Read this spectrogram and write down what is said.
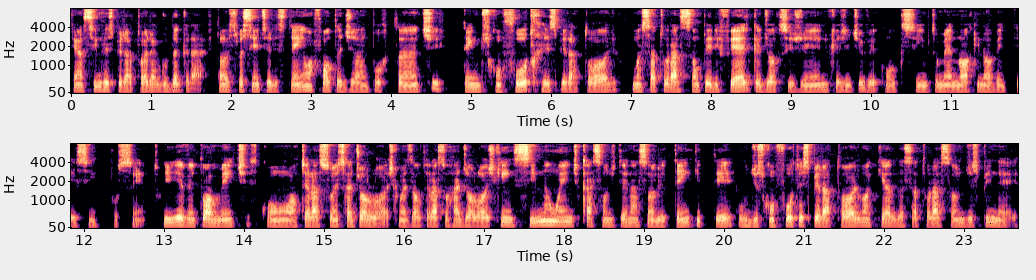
tem a síndrome respiratória aguda grave. Então, esses pacientes eles têm uma falta de ar importante, tem um desconforto respiratório, uma saturação periférica de oxigênio, que a gente vê com oxímetro menor que 95%, e eventualmente com alterações radiológicas, mas a alteração radiológica em si não é indicação de internação, ele tem que ter o desconforto respiratório, uma queda da saturação de dispneia.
